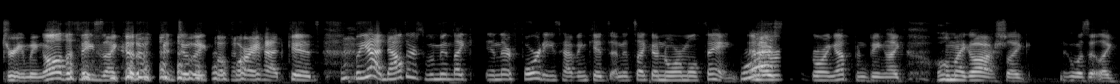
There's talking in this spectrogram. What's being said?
dreaming all the things I could have been doing before I had kids. But yeah, now there's women like in their 40s having kids and it's like a normal thing. Yes. And I remember growing up and being like, "Oh my gosh, like who was it like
